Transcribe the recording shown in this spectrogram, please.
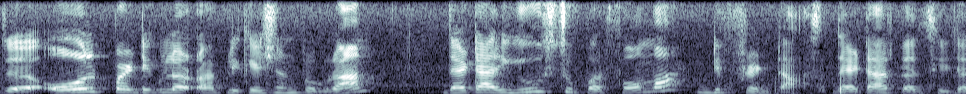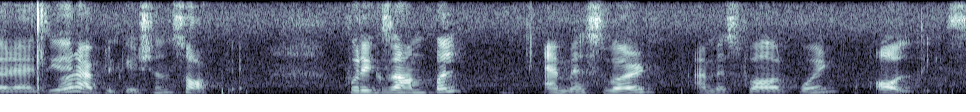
the all particular application program that are used to perform a different task that are considered as your application software for example ms word ms powerpoint all these.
